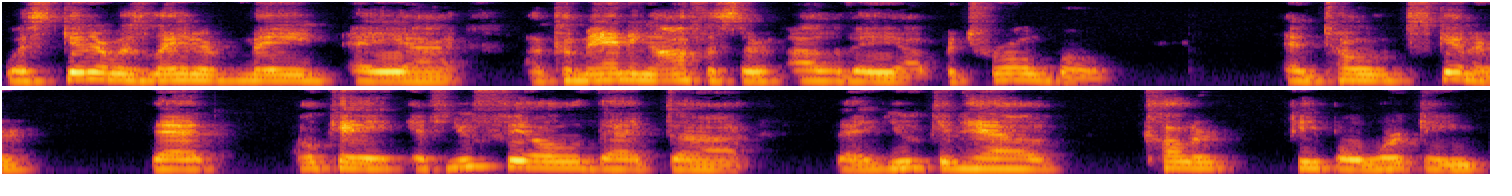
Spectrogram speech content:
was Skinner was later made a, uh, a commanding officer of a uh, patrol boat, and told Skinner that okay, if you feel that uh, that you can have colored people working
